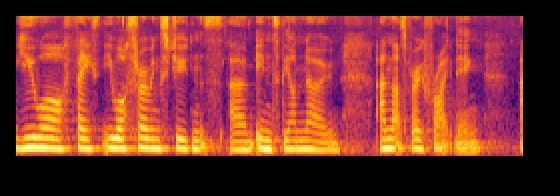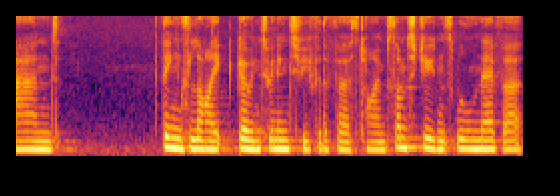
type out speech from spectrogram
you are, face, you are throwing students um, into the unknown and that's very frightening and things like going to an interview for the first time. Some students will never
